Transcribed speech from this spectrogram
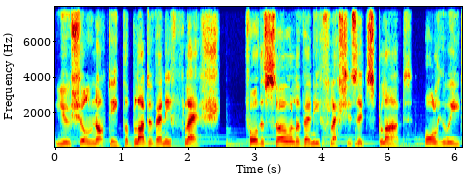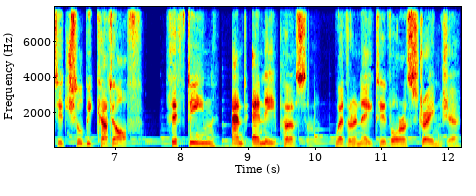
You shall not eat the blood of any flesh, for the soul of any flesh is its blood, all who eat it shall be cut off. 15. And any person, whether a native or a stranger,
